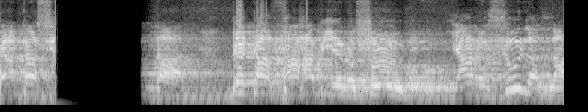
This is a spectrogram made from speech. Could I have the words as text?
বেটা সর্দার বেটা সাহাবিয়ে রসুল। ইয়া রসুল আল্লাহ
